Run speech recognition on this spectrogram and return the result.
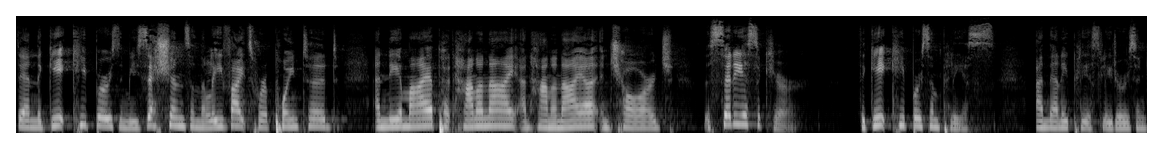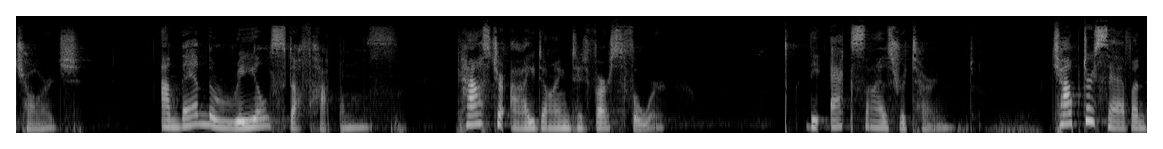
then the gatekeepers, the musicians, and the Levites were appointed, and Nehemiah put Hanani and Hananiah in charge. The city is secure. the gatekeepers in place, and then he placed leaders in charge. And then the real stuff happens. Cast your eye down to verse 4. The exiles returned. Chapter 7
